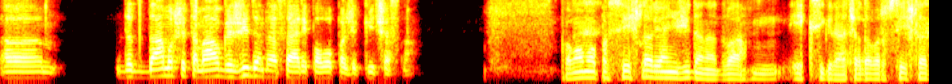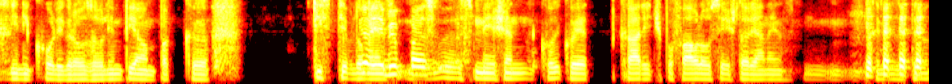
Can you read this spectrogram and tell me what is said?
um, da dodamo še tam malo žida na stari, pa bo pa že kičasno. Pa imamo pa sešljarja in žida na dva, ex-igrača, da vrš sešljar ni nikoli igral za Olimpijo, ampak eh, tisti je bilo ja, pa... smešen, ko, ko je Karič pofavljal vse štorjane. Se mi je zdelo,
